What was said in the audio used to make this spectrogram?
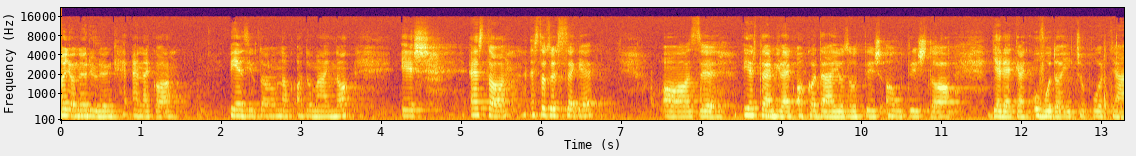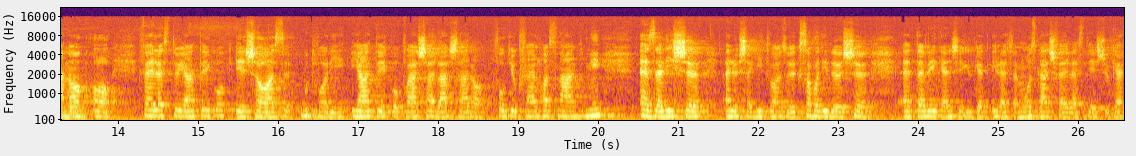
Nagyon örülünk ennek a pénzjutalomnak, adománynak, és ezt, a, ezt az összeget az értelmileg akadályozott és autista gyerekek óvodai csoportjának a fejlesztőjátékok és az udvari játékok vásárlására fogjuk felhasználni, ezzel is elősegítve az ők szabadidős e tevékenységüket, illetve mozgásfejlesztésüket.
